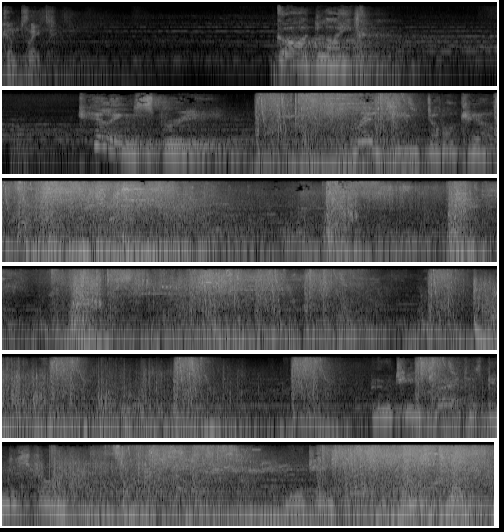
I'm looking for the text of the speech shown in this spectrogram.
complete. Godlike. Killing spree. Red team double kill. Blue team's turret has been destroyed. Blue team's turret has been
